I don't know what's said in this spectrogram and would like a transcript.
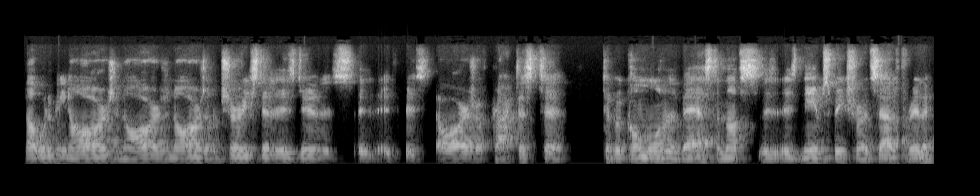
That would have been hours and hours and hours, and I'm sure he still is doing his, his, his hours of practice to to become one of the best, and that's his, his name speaks for itself, really.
